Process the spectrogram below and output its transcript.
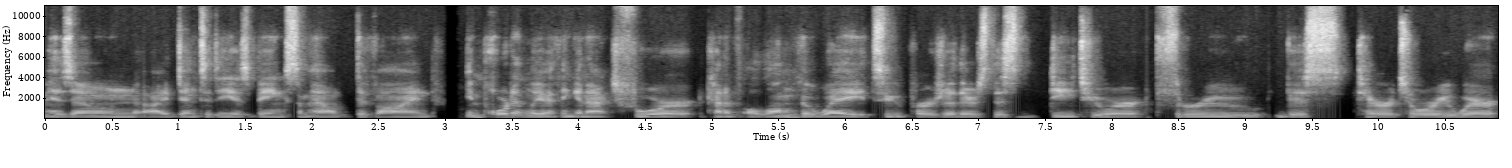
his own identity as being somehow divine importantly, I think in Act Four, kind of along the way to Persia, there's this detour through this territory where,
